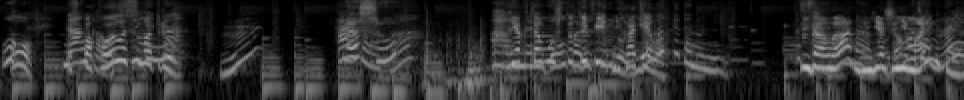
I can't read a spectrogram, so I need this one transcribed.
О, успокоилась, смотрю. Хорошо. Я к тому, что ты петь не хотела. Да ладно, я же не маленькая.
